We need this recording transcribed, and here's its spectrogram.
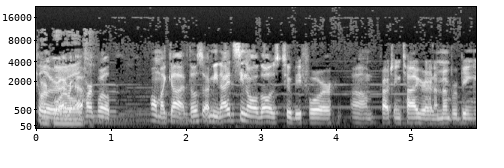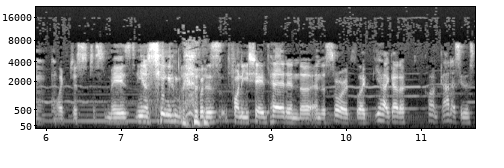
Killer, Hard-Boiled. Hard Boiled. Oh my God, those. I mean, I'd seen all those too before um, Crouching Tiger, and I remember being like just just amazed, you know, seeing him with his funny shaved head and the and the swords. Like, yeah, I gotta, oh, gotta see this.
